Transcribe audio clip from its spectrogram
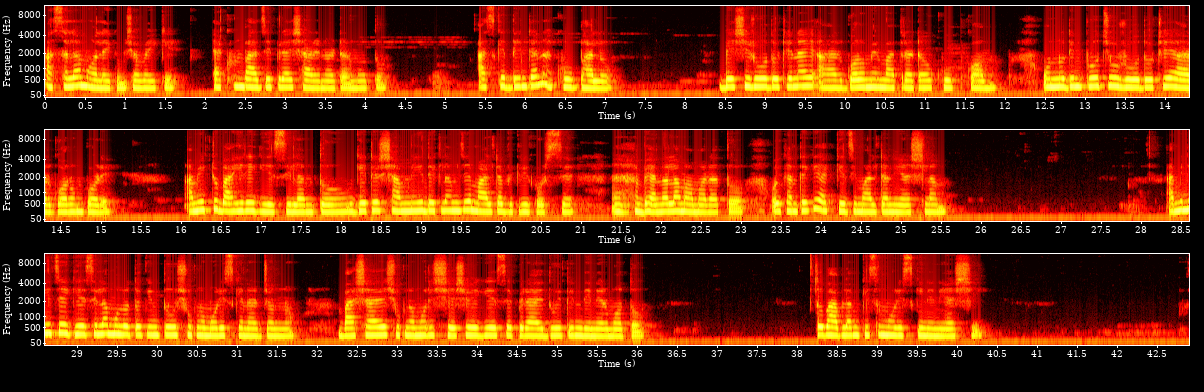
আসসালামু আলাইকুম সবাইকে। এখন বাজে প্রায় সাড়ে নয়টার মতো। আজকের দিনটা না খুব ভালো। বেশি রোদ ওঠে নাই আর গরমের মাত্রাটাও খুব কম। অন্যদিন প্রচুর রোদ ওঠে আর গরম পড়ে। আমি একটু বাইরে গিয়েছিলাম তো গেটের সামনেই দেখলাম যে মালটা বিক্রি করছে। ভ্যানালা মামারা তো। ওইখান থেকে এক কেজি মালটা নিয়ে আসলাম। আমি নিচে গিয়েছিলাম মূলত কিন্তু শুকনো মরিচ কেনার জন্য। বাসায় শুকনো মরিচ শেষ হয়ে গিয়েছে প্রায় দুই তিন দিনের মতো। তো ভাবলাম কিছু মরিচ কিনে নিয়ে আসি।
